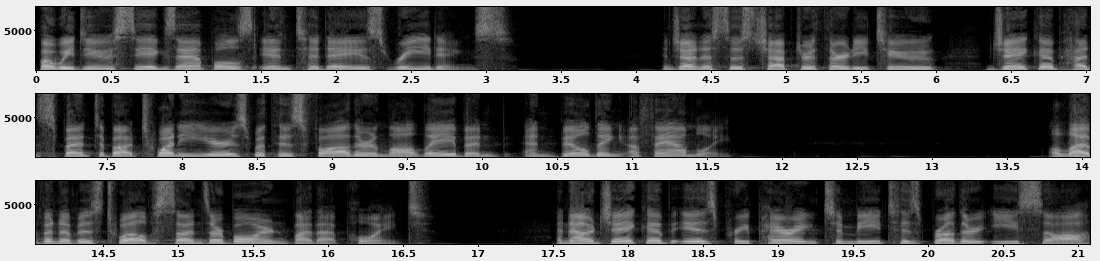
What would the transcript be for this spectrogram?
But we do see examples in today's readings. In Genesis chapter 32, Jacob had spent about 20 years with his father in law Laban and building a family. Eleven of his twelve sons are born by that point. And now Jacob is preparing to meet his brother Esau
